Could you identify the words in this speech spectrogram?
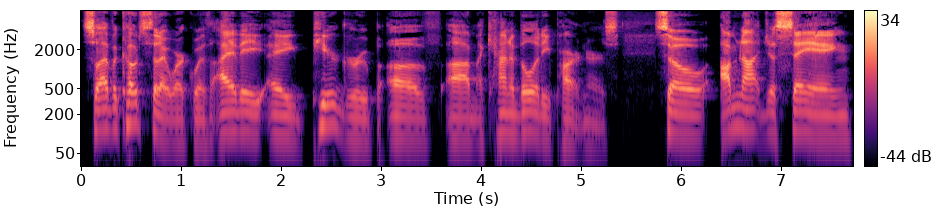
So I have a coach that I work with. I have a, a peer group of um, accountability partners. So I'm not just saying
